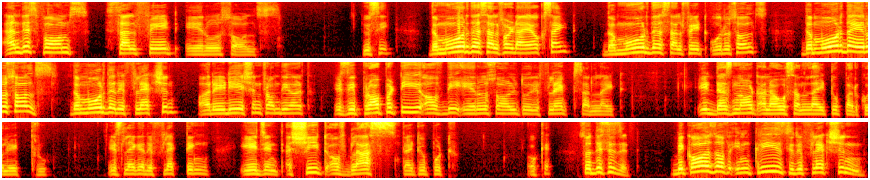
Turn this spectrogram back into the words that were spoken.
and this forms sulfate aerosols. You see, the more the sulfur dioxide, the more the sulfate aerosols, the more the aerosols, the more the reflection or radiation from the earth. It's the property of the aerosol to reflect sunlight. It does not allow sunlight to percolate through It's like a reflecting agent, a sheet of glass that you put. Okay. So this is it. Because of increased reflection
